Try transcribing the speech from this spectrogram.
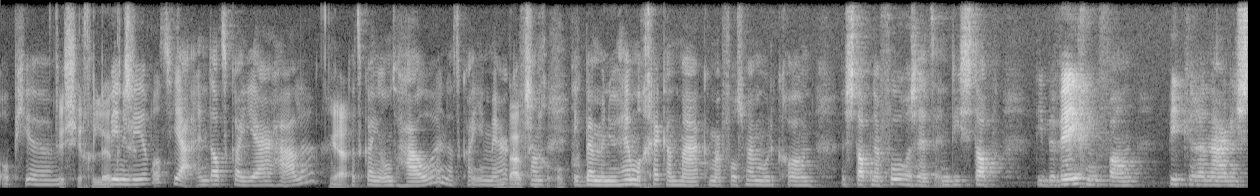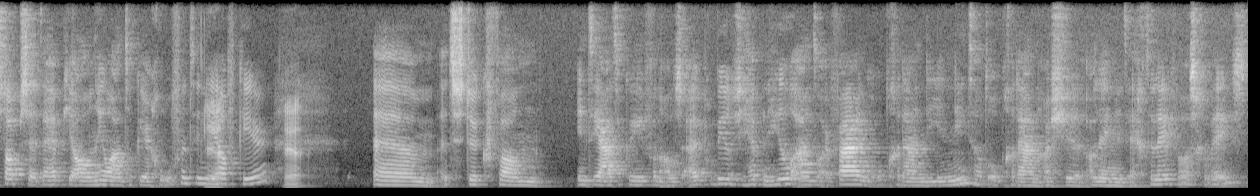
op je is je gelukt. binnenwereld. Ja, en dat kan je herhalen. Ja, Dat kan je onthouden en dat kan je merken van... op. Ik ben me nu helemaal gek aan het maken, maar volgens mij moet ik gewoon een stap naar voren zetten. En die stap, die beweging van piekeren naar die stap zetten, heb je al een heel aantal keer geoefend in die Ja. elf keer. Ja, Ehm, het stuk van in theater kun je van alles uitproberen. Dus je hebt een heel aantal ervaringen opgedaan die je niet had opgedaan als je alleen in het echte leven was geweest.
